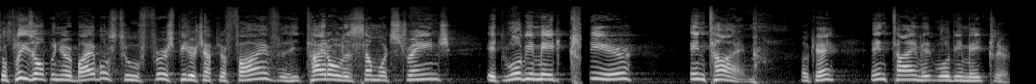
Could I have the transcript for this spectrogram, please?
So please open your Bibles to 1 Peter chapter 5. The title is somewhat strange. It will be made clear in time. Okay? In time it will be made clear.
